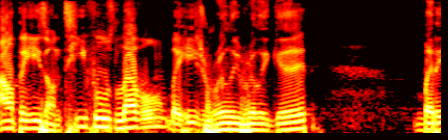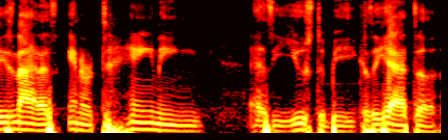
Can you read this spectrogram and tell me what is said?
I don't think he's on Tfue's level, but he's really really good. But he's not as entertaining as he used to be because he had to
